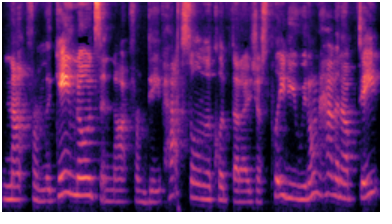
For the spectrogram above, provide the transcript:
not from the game notes and not from Dave Hakstol in the clip that I just played you, we don't have an update.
